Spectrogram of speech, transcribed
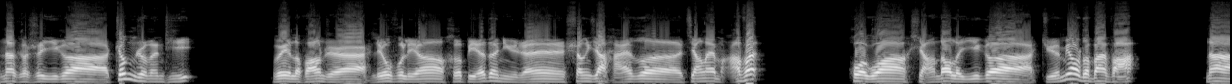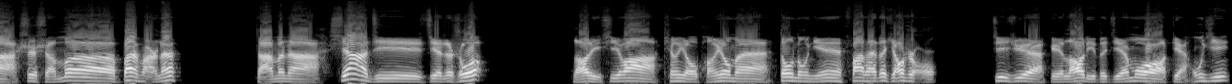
那可是一个政治问题，为了防止刘福陵和别的女人生下孩子将来麻烦，霍光想到了一个绝妙的办法。那是什么办法呢？咱们呢下集接着说。老李希望听友朋友们动动您发财的小手，继续给老李的节目点红心。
